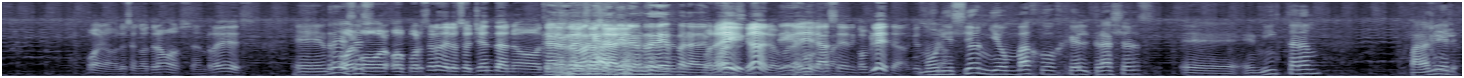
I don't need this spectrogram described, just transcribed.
Bueno, los encontramos en redes. En O, redes es- o- o por ser de los 80 no Claro, tienen redes sociales. tienen redes para Por ahí, claro, Sí, por ahí la hacen completa. munición-hell trashers eh, en Instagram. Para mí el-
